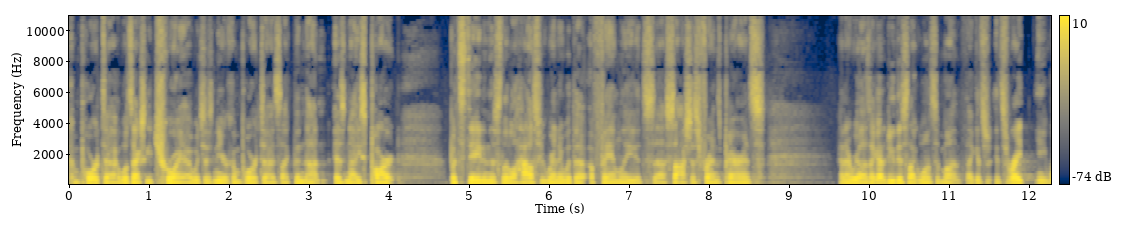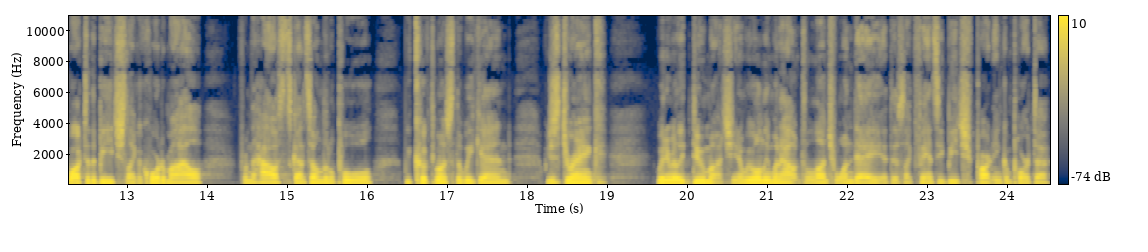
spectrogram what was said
Comporta. Well, it's actually Troia, which is near Comporta. It's like the not as nice part, but stayed in this little house we rented with a, a family. It's uh, Sasha's friend's parents. And I realized I got to do this like once a month. Like it's it's right. You walk to the beach like a quarter mile from the house. It's got its own little pool. We cooked most of the weekend. We just drank. We didn't really do much. You know, we only went out to lunch one day at this like fancy beach part in Comporta.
